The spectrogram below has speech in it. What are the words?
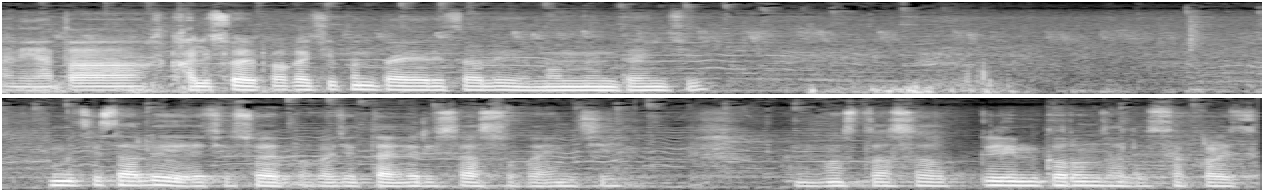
आणि आता खाली स्वयंपाकाची पण तयारी चालू आहे मम्मी त्यांची. मम्मीची चालू आहे याची स्वयंपाकाची तयारी सासूबाईंची. मस्त असं क्लीन करून झाले सकाळीच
